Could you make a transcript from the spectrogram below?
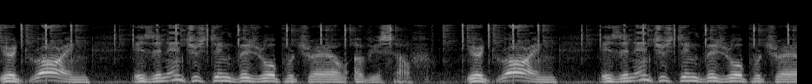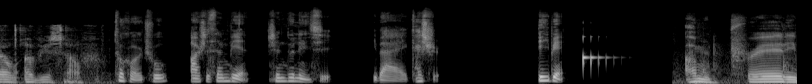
Your drawing is an interesting visual portrayal of yourself. Your drawing is an interesting visual portrayal of yourself. 脱口而出二十三遍深蹲练习，预备开始。第一遍， I'm pretty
